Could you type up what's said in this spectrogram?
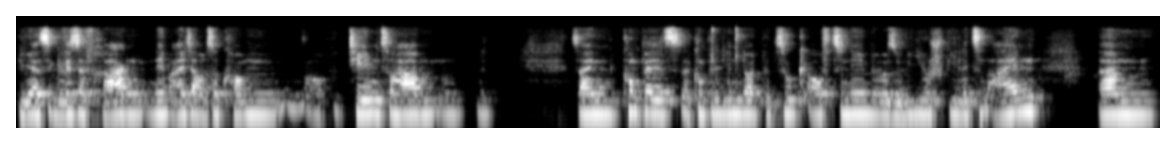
gewisse, gewisse Fragen in dem Alter auch so kommen, auch Themen zu haben und mit seinen Kumpels, äh, Kumpelinen dort Bezug aufzunehmen über so Videospiele zum einen. Ähm,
